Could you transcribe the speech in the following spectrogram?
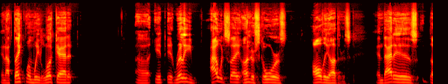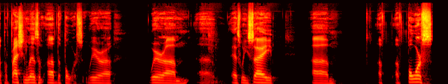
And I think when we look at it, uh, it, it really, I would say, underscores all the others. And that is the professionalism of the force. We're, we're um, uh, as we say, um, a, a force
